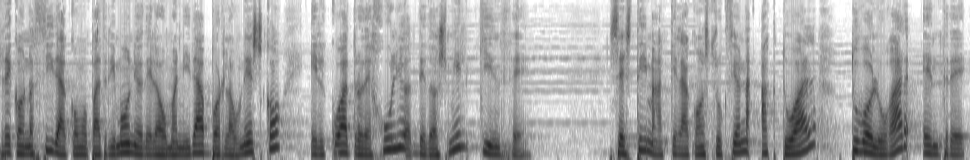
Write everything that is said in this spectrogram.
reconocida como Patrimonio de la Humanidad por la UNESCO el 4 de julio de 2015. Se estima que la construcción actual tuvo lugar entre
